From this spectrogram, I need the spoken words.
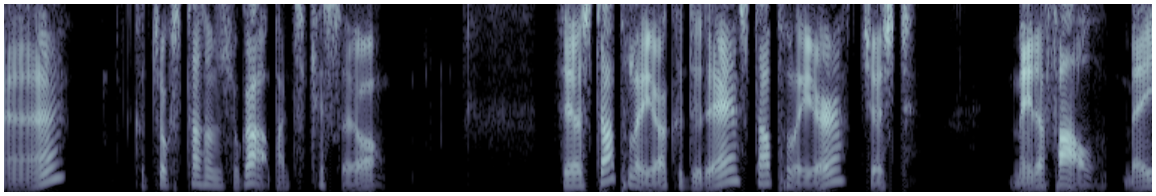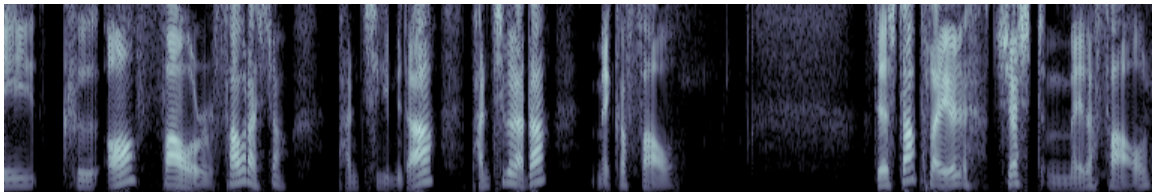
에? 그쪽 스타 선수가 반칙했어요. Their star player, 그들의 star player just made a foul. make a foul. foul 아시죠? 반칙입니다. 반칙을 하다 make a foul. The star player just made a foul.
